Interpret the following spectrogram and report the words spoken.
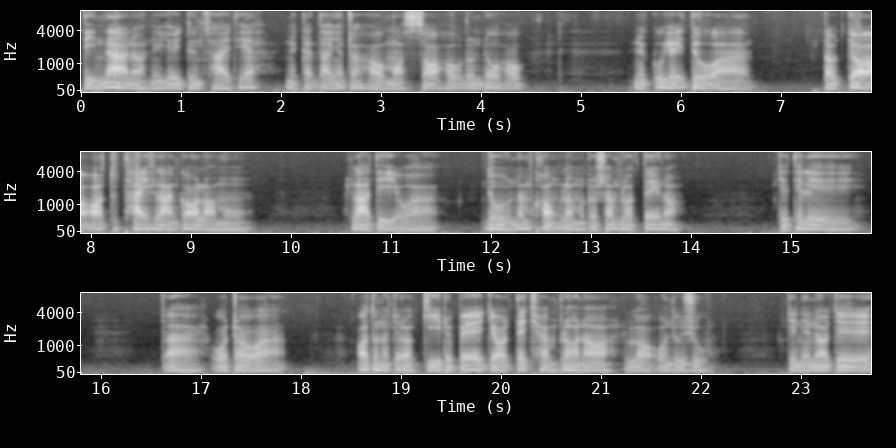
tín nà nó nếu như tuần xài thế nếu cận tay nhớ cho họ mò sò họ đồn đô họ nếu cô ấy tu à tàu cho ở tu thay làng có là một là đi à đồ năm khổng là một trong sáu lọt tê nó à. chỉ thế là à ở trong à ở tụi nó cho là kỳ đồ bé cho tê chậm lo nó lọ ôn tu rủ chỉ nên nó chỉ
